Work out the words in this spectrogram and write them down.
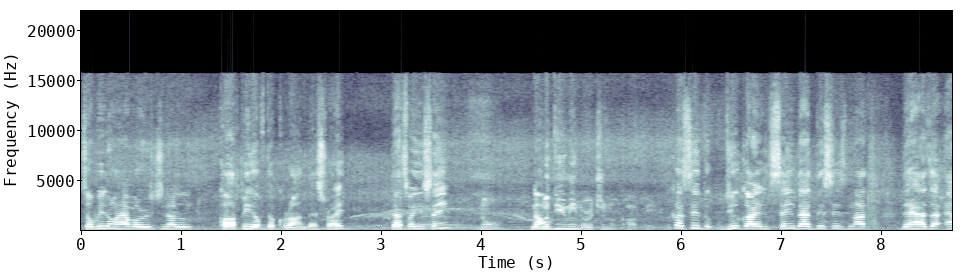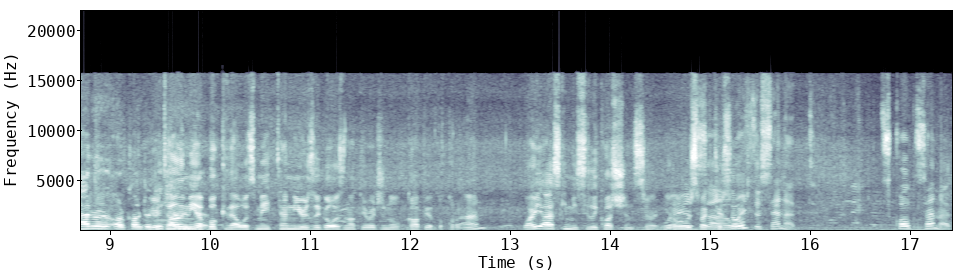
so we don't have original copy of the Quran that's right? That's what you're saying? No. No? What do you mean original copy? Because see, you guys saying that this is not, there has an error or contradiction. You're telling me a book that was made 10 years ago is not the original copy of the Quran? Why are you asking me silly questions, sir? You don't respect uh, yourself? Where's the sanad? It's called sanad.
